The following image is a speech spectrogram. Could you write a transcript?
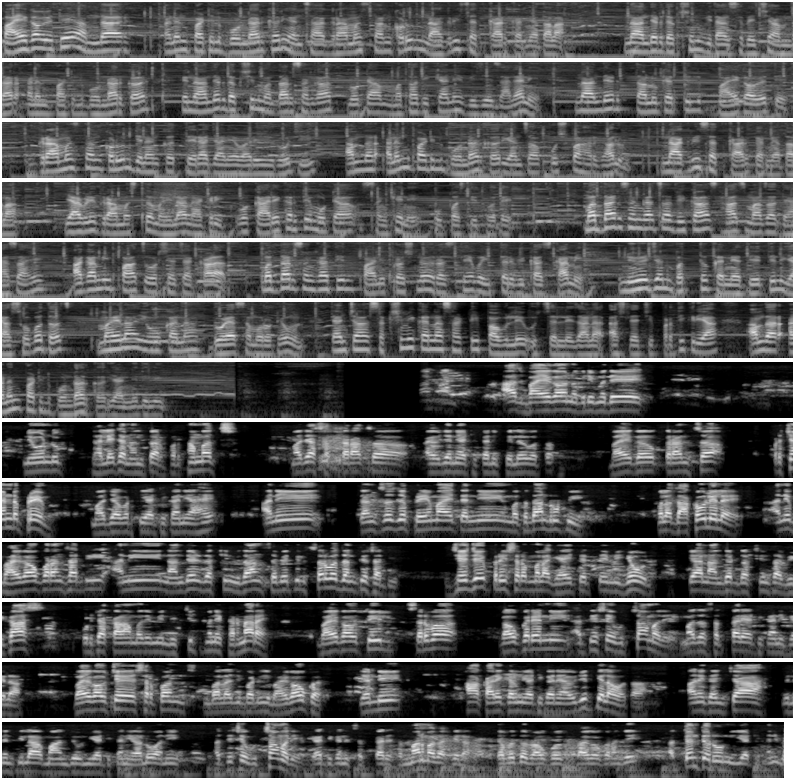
बायगाव येथे आमदार आनंद पाटील बोंडारकर यांचा ग्रामस्थांकडून नागरी सत्कार करण्यात आला. नांदेड दक्षिण विधानसभेचे आमदार आनंद पाटील बोंडारकर हे नांदेड दक्षिण मतदारसंघात मोठ्या मताधिक्याने विजय झाल्याने नांदेड तालुक्यातील बायगाव येथे ग्रामस्थांकडून दिनांक तेरा जानेवारी रोजी आमदार आनंद पाटील बोंडारकर यांचा पुष्पहार घालून नागरी सत्कार करण्यात आला. यावेळी ग्रामस्थ महिला नागरिक व कार्यकर्ते मोठ्या संख्येने उपस्थित होते. मतदारसंघाचा विकास हाच माझा ध्यास आहे. आगामी पाच वर्षाच्या काळात मतदारसंघातील पाणी प्रश्न रस्ते व इतर विकास कामे नियोजनबद्ध करण्यात येतील यासोबतच महिला युवकांना डोळ्यासमोर ठेवून त्यांच्या सक्षमीकरणासाठी पावले उचलले जाणार असल्याची प्रतिक्रिया आमदार आनंद पाटील बोंडारकर यांनी दिली. आज बायगाव नगरीमध्ये निवडणूक झाल्याच्यानंतर प्रथमच माझ्या सत्काराचं आयोजन या ठिकाणी केलं होतं. बायगावकरांचं प्रचंड प्रेम माझ्यावरती या ठिकाणी आहे. आणि त्यांचं जे प्रेम आहे त्यांनी मतदान रूपी मला दाखवलेलं आहे. आणि भायगावकरांसाठी आणि नांदेड दक्षिण विधानसभेतील सर्व जनतेसाठी जे जे परिश्रम मला घ्यायचे आहेत ते मी घेऊन या नांदेड दक्षिणचा विकास पुढच्या काळामध्ये मी निश्चितपणे करणार आहे. बायगावतील सर्व गावकऱ्यांनी अतिशय उत्साहामध्ये माझा सत्कार या ठिकाणी केला. बायगावचे सरपंच बालाजी पाटील भायगावकर यांनी हा कार्यक्रम या ठिकाणी आयोजित केला होता. आणि त्यांच्या विनंतीला मान देऊन या ठिकाणी आलो आणि अतिशय उत्साहामध्ये या ठिकाणी सत्कार्य सन्मान माझा केला. त्याबद्दल भाऊ भायगावकरांचे अत्यंत ऋण या ठिकाणी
